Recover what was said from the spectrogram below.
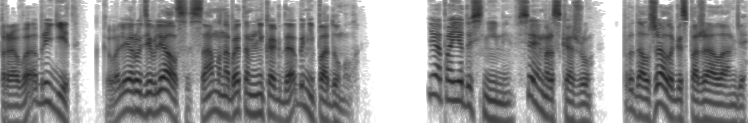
Права, Бригит. Кавалер удивлялся, сам он об этом никогда бы не подумал. «Я поеду с ними, все им расскажу», — продолжала госпожа Ланге.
